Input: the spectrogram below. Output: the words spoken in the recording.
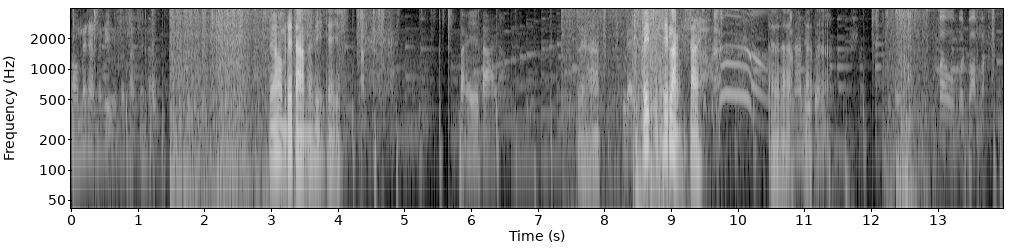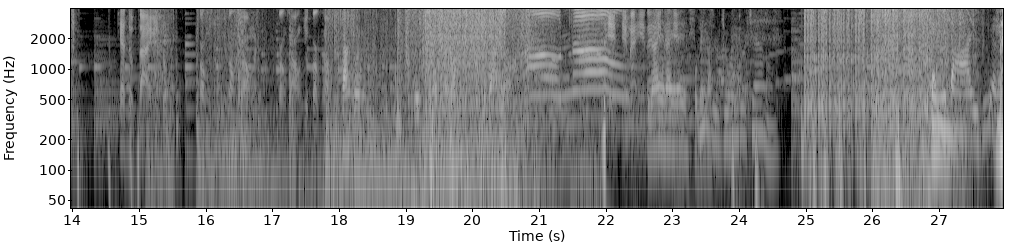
มองไม่ทันนะพี่ไม่ตัดไม่ทันไม่งั้นผมไม่ได้ตามนะพี่ใจเย็นตายตายสวยครับที่ใดเฮ้ยพี่หลังตายตายแล้วตายแล้ว เป้าบนบอมอะแค่เสบตายไงกล่องกล่องสองอะกล่องสองอยู่กล่องสองตั้งตัวนึงเฮ้ยทำอะไรวะที่บ้านเราเอเองนะเอไล่นะไล่เอไล่ผมเลยนะ User joined your channel. ปุ้งตายที่ไหน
